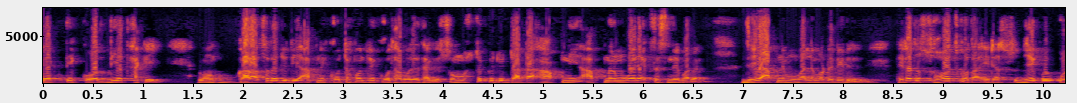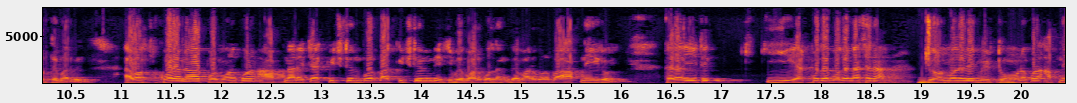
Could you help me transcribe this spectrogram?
ব্যক্তি কল দিয়ে থাকে এবং কারোর সাথে যদি আপনি কতক্ষণ ধরে কথা বলে থাকে, সমস্ত কিছু ডাটা আপনি আপনার মোবাইলে অ্যাক্সেস নিতে পারবেন। যে আপনি মোবাইল নাম্বারটা দিয়ে দিলেন এটা তো সহজ কথা, এটা যে কেউ করতে পারবে। এবং করে নেওয়ার পর মনে করুন আপনার এটা কিছুদিন পর বা কিছুদিন এটি ব্যবহার করলেন, ব্যবহার করবা আপনি হিরোইন তাহলে এটা কি এক কথা বলেন আছে না? জন্ম নিলে মৃত্যু। মনে করুন আপনি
